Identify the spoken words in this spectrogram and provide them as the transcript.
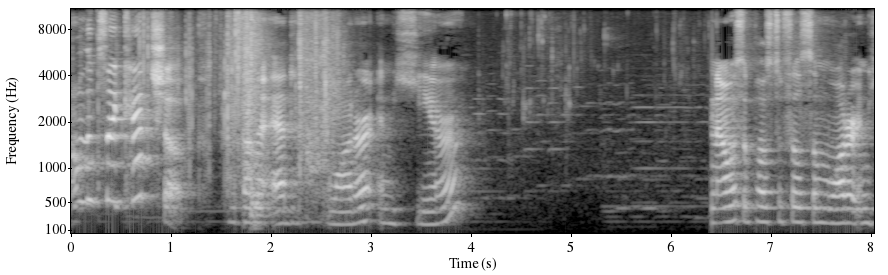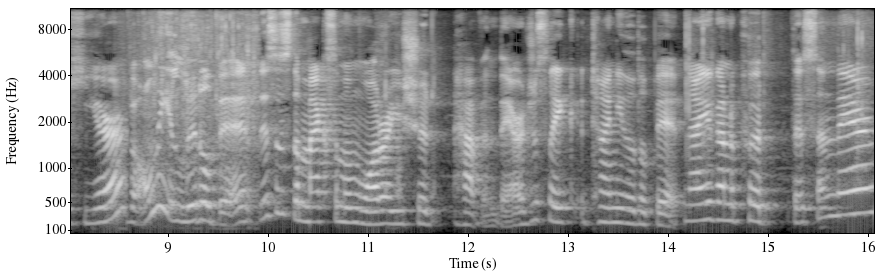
Oh, looks like ketchup. I'm gonna add water in here. Now we're supposed to fill some water in here, but only a little bit. This is the maximum water you should have in there, just like a tiny little bit. Now you're gonna put this in there.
